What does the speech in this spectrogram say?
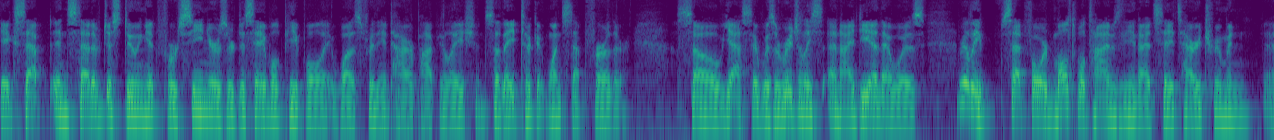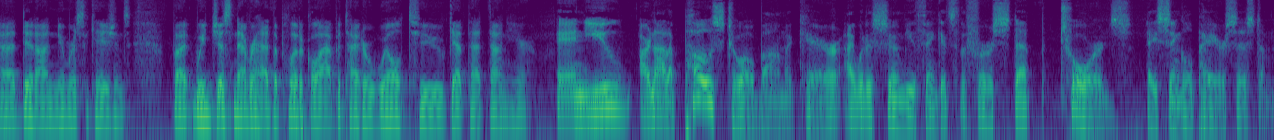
except instead of just doing it for seniors or disabled people, it was for the entire population. So they took it one step further. So yes, it was originally an idea that was really set forward multiple times in the United States. Harry Truman uh, did on numerous occasions, but we just never had the political appetite or will to get that done here. And you are not opposed to Obamacare. I would assume you think it's the first step towards a single payer system.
